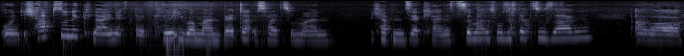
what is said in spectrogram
Und ich habe so eine kleine Ecke über meinem Bett. Da ist halt so mein. Ich habe ein sehr kleines Zimmer, das muss ich dazu sagen. Aber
